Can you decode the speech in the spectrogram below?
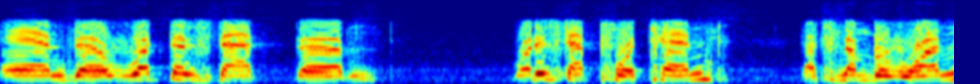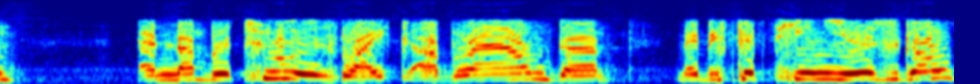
and uh, what does that um, what does that portend? That's number one. And number two is like around uh, maybe 15 years ago,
